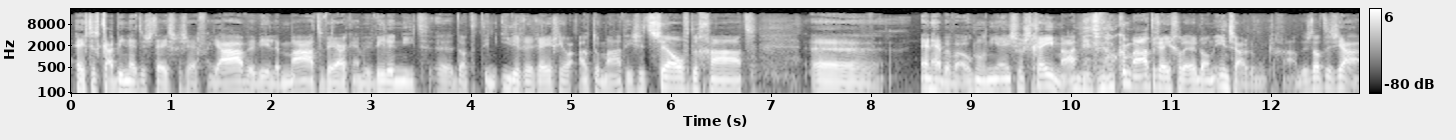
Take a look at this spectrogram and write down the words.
heeft het kabinet dus steeds gezegd van ja, we willen maatwerk en we willen niet dat het in iedere regio automatisch hetzelfde gaat. En hebben we ook nog niet eens zo'n schema met welke maatregelen er dan in zouden moeten gaan. Dus dat is ja,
